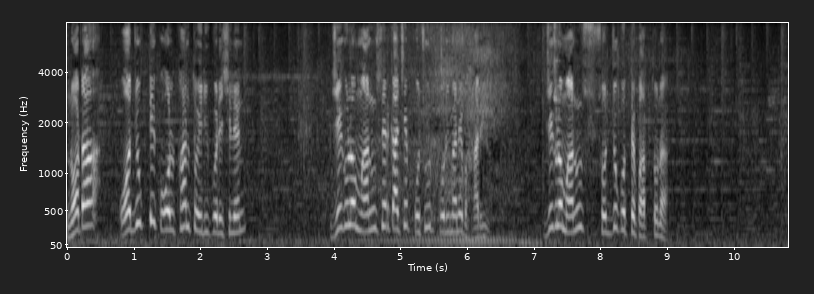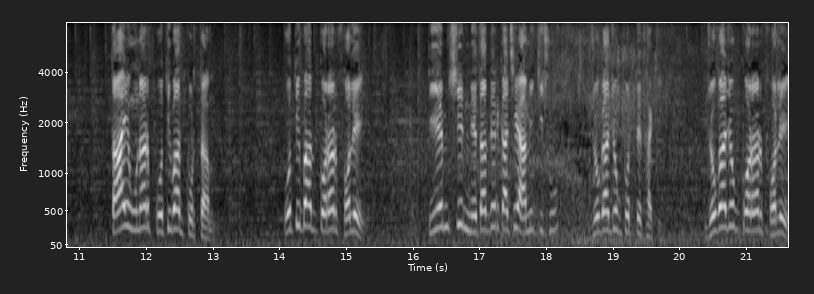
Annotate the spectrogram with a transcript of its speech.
নটা অযৌক্তিক ওলফান তৈরি করেছিলেন, যেগুলো মানুষের কাছে প্রচুর পরিমাণে ভারী, যেগুলো মানুষ সহ্য করতে পারতো না। তাই ওনার প্রতিবাদ করতাম। প্রতিবাদ করার ফলে টিএমসির নেতাদের কাছে আমি কিছু যোগাযোগ করতে থাকি। যোগাযোগ করার ফলে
